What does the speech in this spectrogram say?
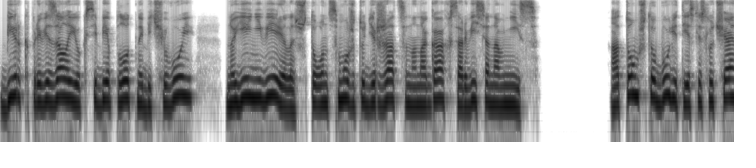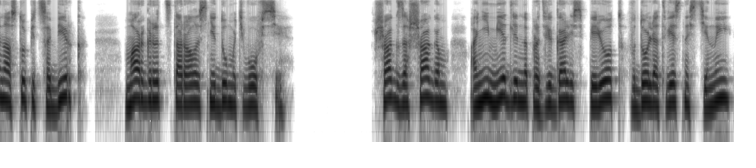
Бирк привязал ее к себе плотной бичевой, но ей не верилось, что он сможет удержаться на ногах, сорвись она вниз. О том, что будет, если случайно оступится Бирк, Маргарет старалась не думать вовсе. Шаг за шагом они медленно продвигались вперед вдоль отвесной стены,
